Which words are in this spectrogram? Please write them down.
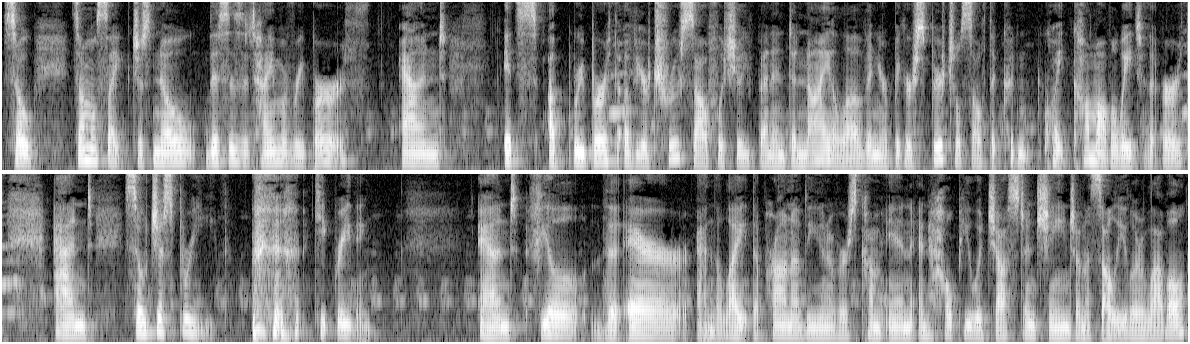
So it's almost like just know this is a time of rebirth and it's a rebirth of your true self, which you've been in denial of, and your bigger spiritual self that couldn't quite come all the way to the earth. And so just breathe, keep breathing, and feel the air and the light, the prana of the universe come in and help you adjust and change on a cellular level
